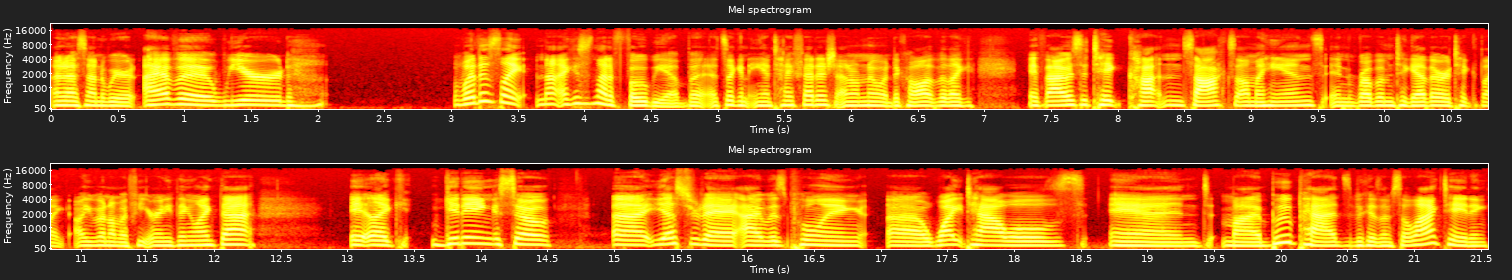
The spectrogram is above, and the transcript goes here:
I know it sounded weird. I have a weird. What is like? Not I guess it's not a phobia, but it's like an anti fetish. I don't know what to call it. But like, if I was to take cotton socks on my hands and rub them together, or take like even on my feet or anything like that, it like getting so uh, yesterday I was pulling uh, white towels and my boob pads because I'm still lactating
